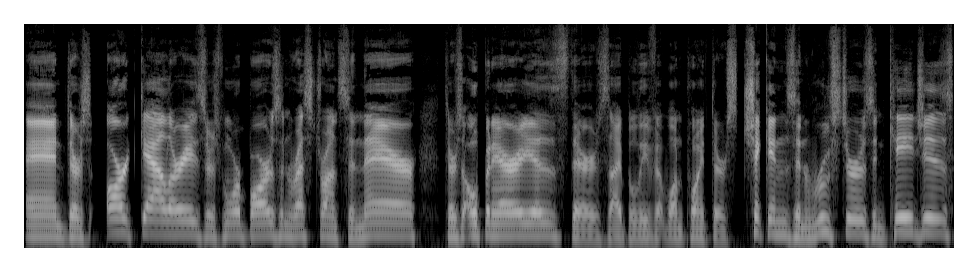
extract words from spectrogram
and there's art galleries, there's more bars and restaurants in there. There's open areas. There's I believe at one point there's chickens and roosters in cages.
